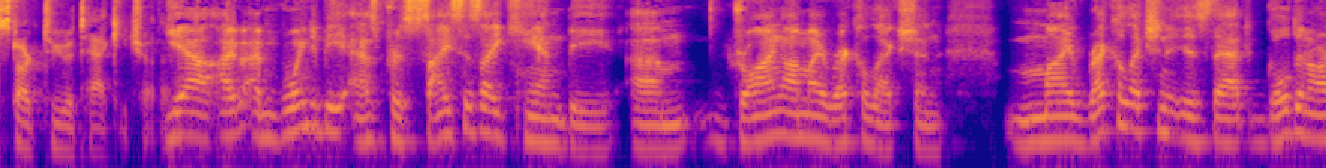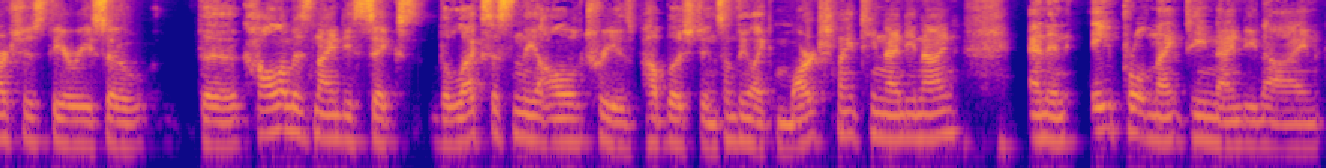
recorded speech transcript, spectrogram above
start to attack each other? Yeah, I'm going to be as precise as I can be, um, drawing on my recollection. My recollection is that Golden Arches theory, so the column is 96 the lexus and the olive tree is published in something like march 1999 and in april 1999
